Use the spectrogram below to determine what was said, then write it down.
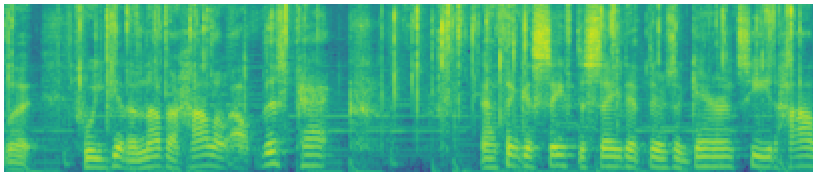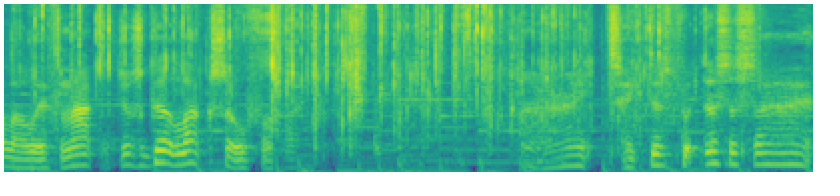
But if we get another holo out this pack, I think it's safe to say that there's a guaranteed holo. If not, just good luck so far. Alright, take this, put this aside.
